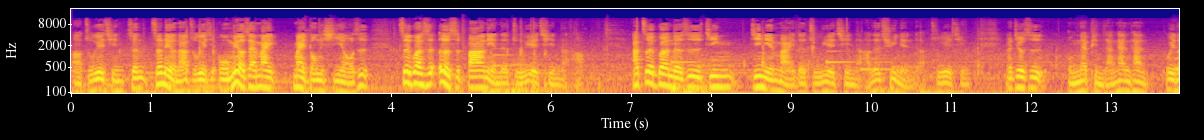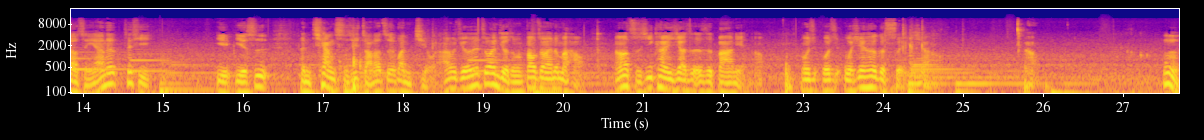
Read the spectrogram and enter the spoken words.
啊，竹叶青真真的有拿竹叶青，我没有在卖卖东西哦，我是。这罐是二十八年的竹叶青的哈，啊，这罐呢是今今年买的竹叶青的啊，这去年的竹叶青，那就是我们来品尝看看味道怎样。那这些也也是很呛死去找到这罐酒了，啊，我觉得这罐酒怎么包装还那么好？然后仔细看一下是二十八年啊，我我我先喝个水一下，好，嗯，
